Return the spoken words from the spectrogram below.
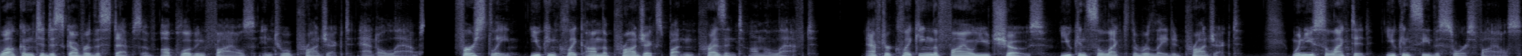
Welcome to discover the steps of uploading files into a project at OLabs. Firstly, you can click on the Projects button present on the left. After clicking the file you chose, you can select the related project. When you select it, you can see the source files.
